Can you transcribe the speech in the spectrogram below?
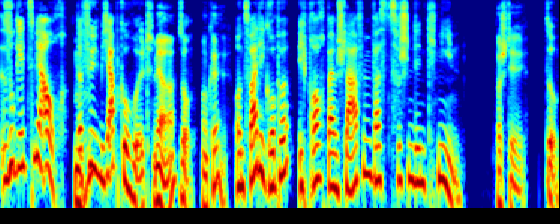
So geht's mir auch. Da Mhm. fühle ich mich abgeholt. Ja. So. Okay. Und zwar die Gruppe, ich brauche beim Schlafen was zwischen den Knien. Verstehe ich. So.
